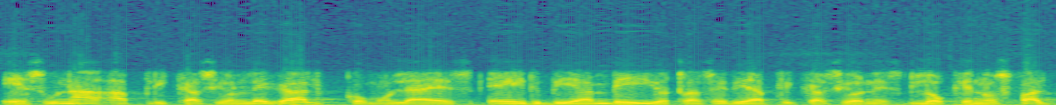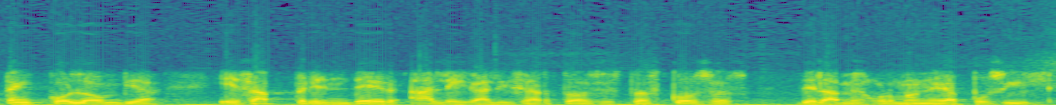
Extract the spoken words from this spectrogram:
es una aplicación legal como la es Airbnb y otra serie de aplicaciones. Lo que nos falta en Colombia es aprender a legalizar todas estas cosas de la mejor manera posible.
